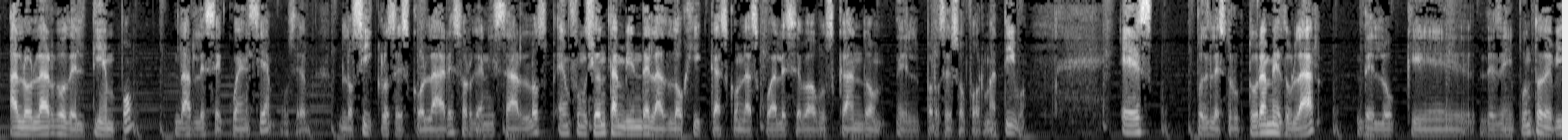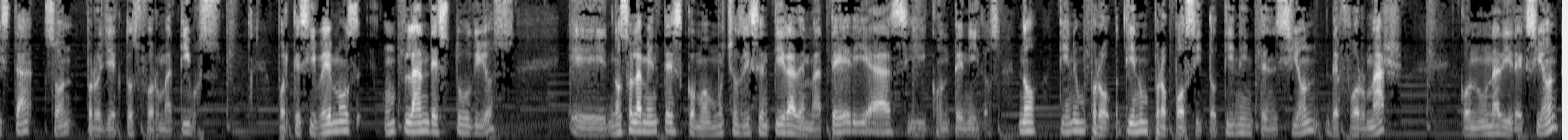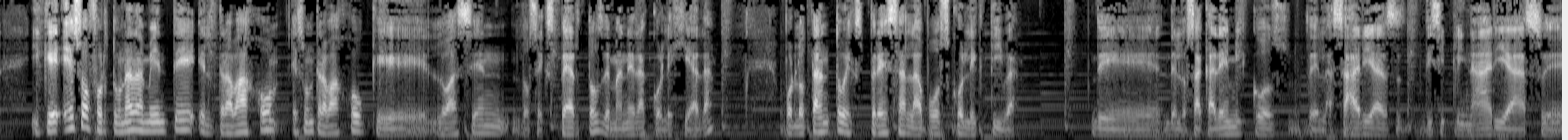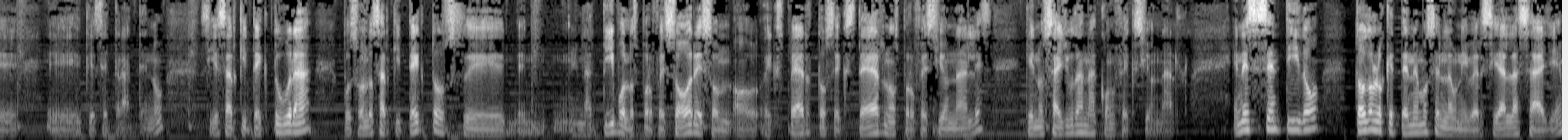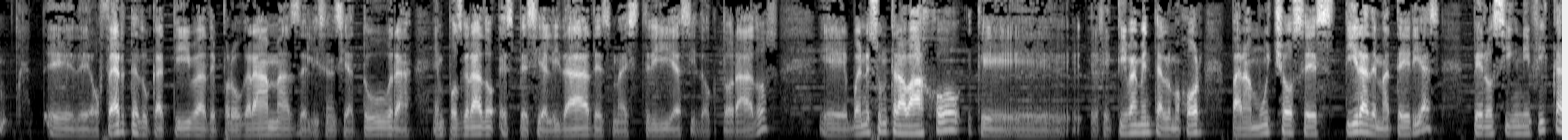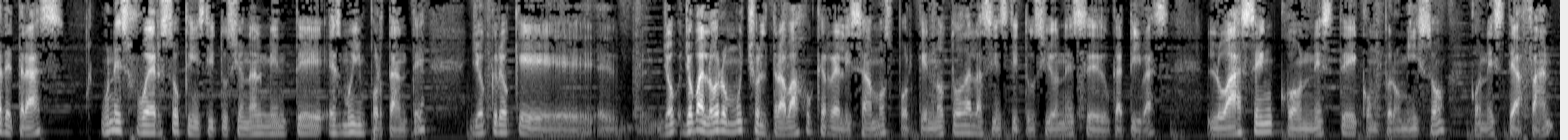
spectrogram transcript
a lo largo del tiempo darle secuencia, o sea, los ciclos escolares, organizarlos en función también de las lógicas con las cuales se va buscando el proceso formativo. Es pues la estructura medular de lo que desde mi punto de vista son proyectos formativos. Porque si vemos un plan de estudios, eh, no solamente es como muchos dicen tira de materias y contenidos, no, tiene un, tiene un propósito, tiene intención de formar con una dirección y que eso afortunadamente el trabajo es un trabajo que lo hacen los expertos de manera colegiada, por lo tanto expresa la voz colectiva de, los académicos de las áreas disciplinarias eh, eh, que se trate, ¿no? Si es arquitectura, pues son los arquitectos eh, en, activo, los profesores o expertos externos, profesionales, que nos ayudan a confeccionarlo. En ese sentido, todo lo que tenemos en la Universidad La Salle, eh, de oferta educativa, de programas de licenciatura, en posgrado especialidades, maestrías y doctorados, eh, bueno, es un trabajo que efectivamente a lo mejor para muchos es tira de materias, pero significa detrás un esfuerzo que institucionalmente es muy importante yo creo que eh, yo, yo valoro mucho el trabajo que realizamos porque no todas las instituciones educativas lo hacen con este compromiso, con este afán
